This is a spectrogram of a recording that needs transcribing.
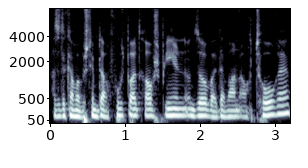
Also da kann man bestimmt auch Fußball drauf spielen und so, weil da waren auch Tore.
